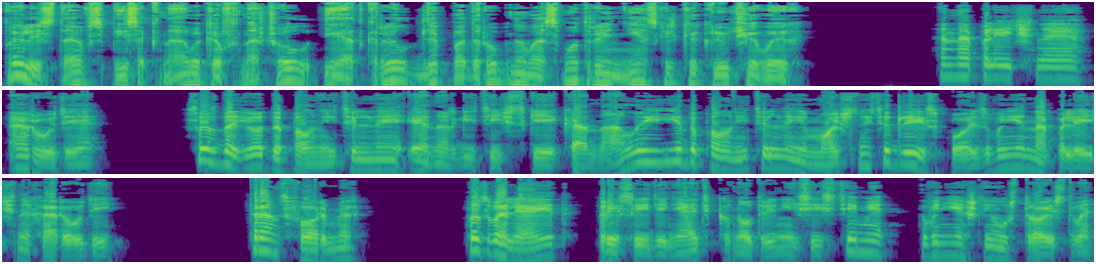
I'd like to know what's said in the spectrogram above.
Пролистав список навыков, нашел и открыл для подробного осмотра несколько ключевых. Наплечное орудие. Создает дополнительные энергетические каналы и дополнительные мощности для использования наплечных орудий. Трансформер. Позволяет присоединять к внутренней системе внешние устройства.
